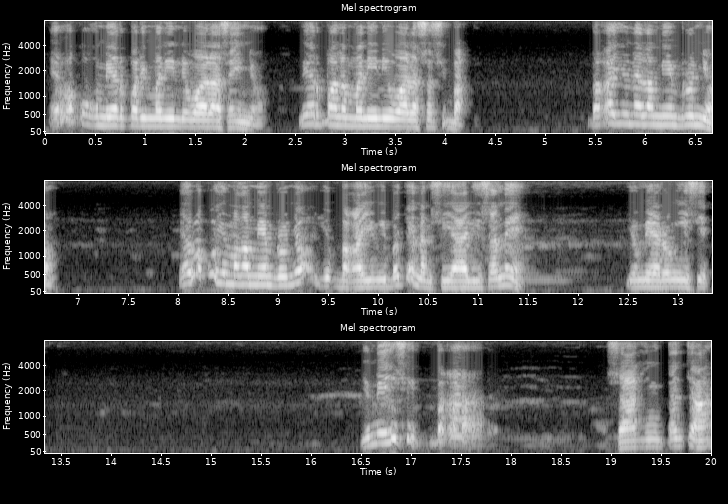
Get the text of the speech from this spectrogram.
Ewan ko kung meron pa rin maniniwala sa inyo. Meron pa lang maniniwala sa sibak. Baka yun na lang miyembro nyo. Ewan ko yung mga miyembro nyo, baka yung iba dyan, nagsiyalisan na eh. Yung merong isip. Yung may isip, baka sa aking tansya,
